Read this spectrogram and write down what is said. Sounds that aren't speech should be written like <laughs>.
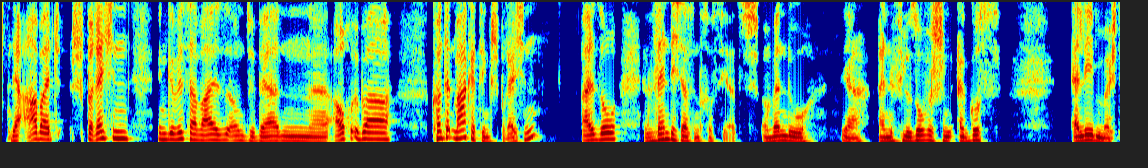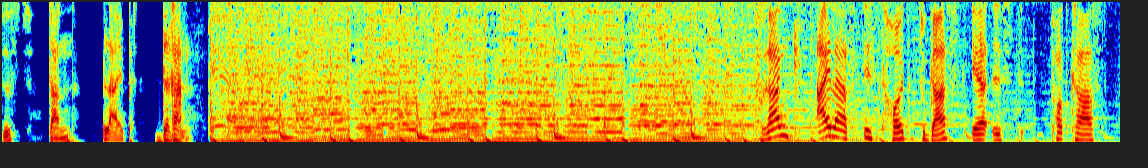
der Arbeit sprechen in gewisser Weise und wir werden äh, auch über Content Marketing sprechen. Also, wenn dich das interessiert und wenn du ja einen philosophischen Erguss erleben möchtest, dann bleib dran. Frank Eilers ist heute zu Gast. Er ist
